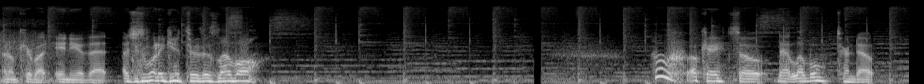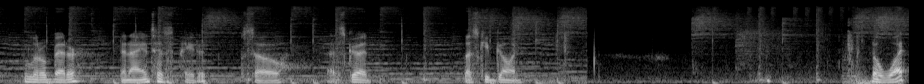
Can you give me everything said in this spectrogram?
I don't care about any of that. I just want to get through this level. Whew, okay, so that level turned out a little better than I anticipated, so that's good. Let's keep going. The what?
